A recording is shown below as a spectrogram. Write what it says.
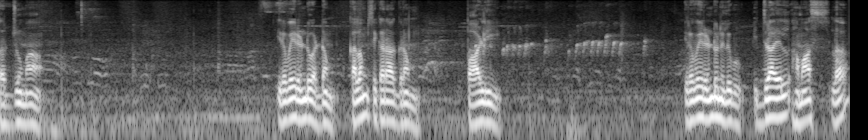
తర్జుమా. ఇరవై రెండు అడ్డం. కలం శిఖరాగ్రం పాళి. ఇరవై రెండు నిలువు. ఇజ్రాయెల్ హమాస్ల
